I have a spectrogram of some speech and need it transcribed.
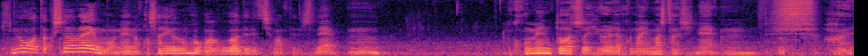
昨日私のライブもね、なんか最後の方バグが出てしまってですね、うん。コメントはちょっと拾えなくなりましたしね、うん。はい。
